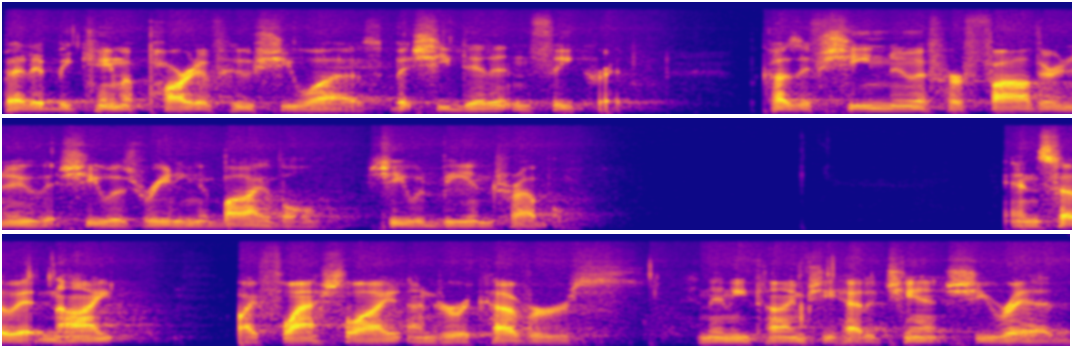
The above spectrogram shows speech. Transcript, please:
but it became a part of who she was. But she did it in secret because if she knew, if her father knew that she was reading a Bible, she would be in trouble. And so at night, by flashlight, under her covers, and anytime she had a chance, she read.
